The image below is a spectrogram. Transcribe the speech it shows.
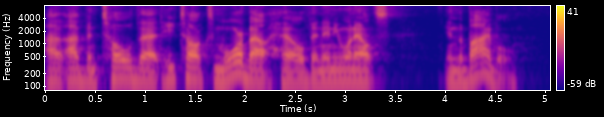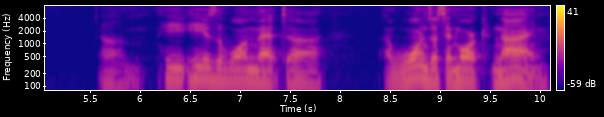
I, I've been told that he talks more about hell than anyone else in the Bible. Um, he, he is the one that uh, warns us in Mark 9,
